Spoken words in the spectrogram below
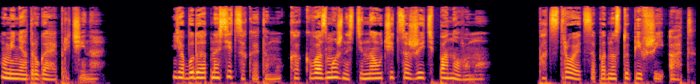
У меня другая причина. Я буду относиться к этому как к возможности научиться жить по-новому. Подстроиться под наступивший ад.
